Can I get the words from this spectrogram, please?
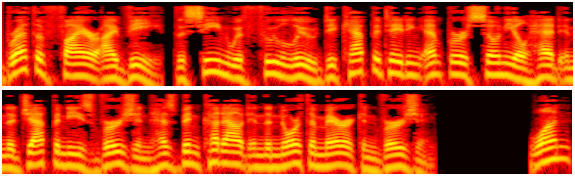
Breath of Fire IV, the scene with Fou-Lu decapitating Emperor Soniel head in the Japanese version has been cut out in the North American version. 1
